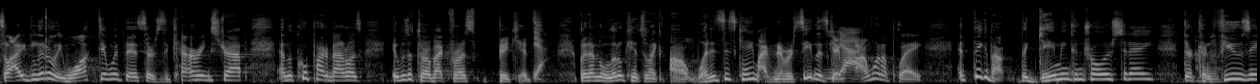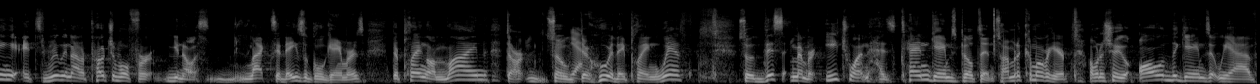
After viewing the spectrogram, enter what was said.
So I literally walked in with this, there's the carrying strap, and the cool part about it was, it was a throwback for us big kids. Yeah. But then the little kids are like, oh, what is this game? I've never seen this game. Yes. I wanna play. And think about it, the gaming controllers today, they're Uh-huh. confusing. It's really not approachable for, you know, lackadaisical gamers. They're playing online, they're, so Yeah. they're- who are they playing with? So this, remember, each one has 10 games built in. So I'm gonna come over here. I wanna show you all of the games that we have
